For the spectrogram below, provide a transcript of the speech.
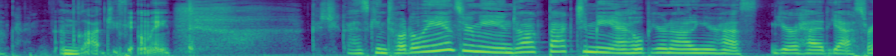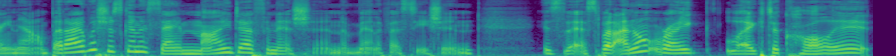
Okay. I'm glad you feel me. You guys can totally answer me and talk back to me. I hope you're nodding your, has- your head yes right now. But I was just going to say my definition of manifestation is this, but I don't like, like to call it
